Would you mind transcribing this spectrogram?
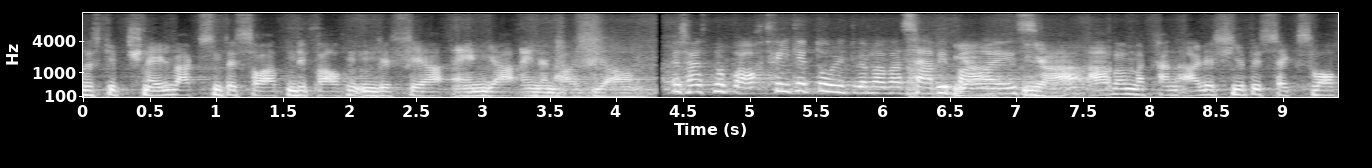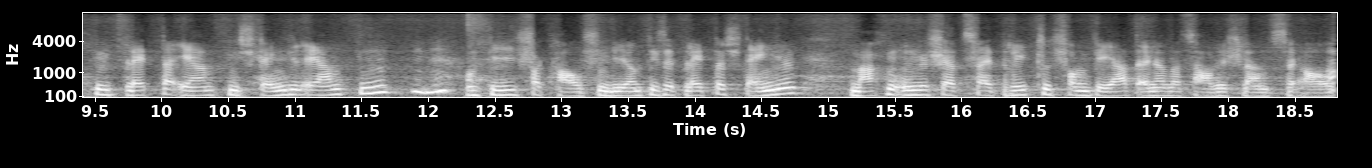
Und es gibt schnell wachsende Sorten, die brauchen ungefähr ein Jahr, eineinhalb Jahre. Das heißt, man braucht viel Geduld, wenn man Wasabi-Bauer Ja, ist. ja, aber man kann alle vier bis sechs Wochen Blätter ernten, Stängel ernten und die verkaufen wir. Und diese Blätterstängel machen ungefähr zwei Drittel vom Wert einer Wasabi-Pflanze aus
